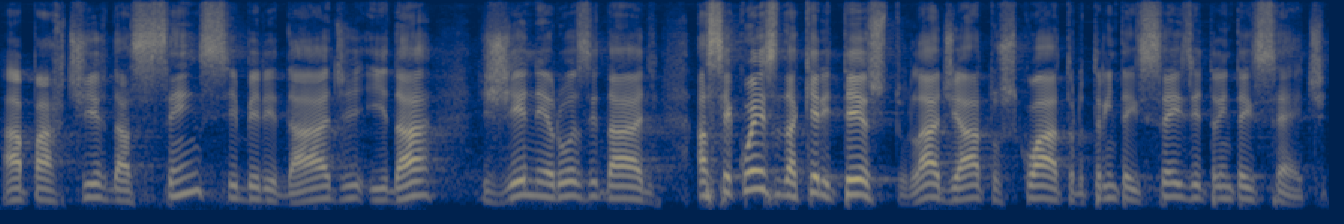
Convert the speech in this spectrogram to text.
a partir da sensibilidade e da generosidade. A sequência daquele texto, lá de Atos 4, 36 e 37,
